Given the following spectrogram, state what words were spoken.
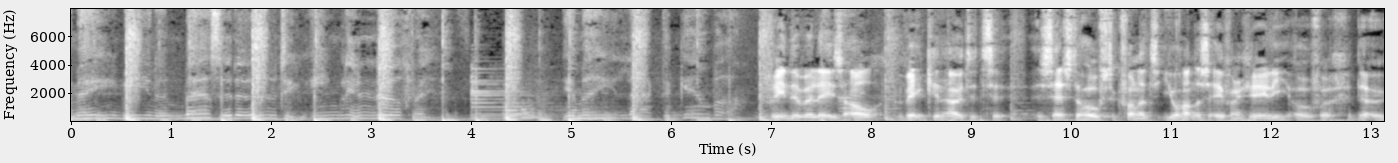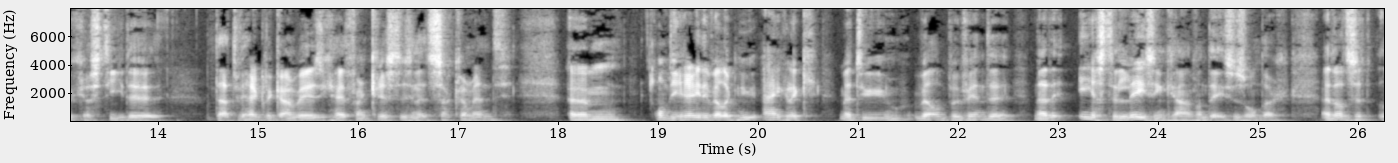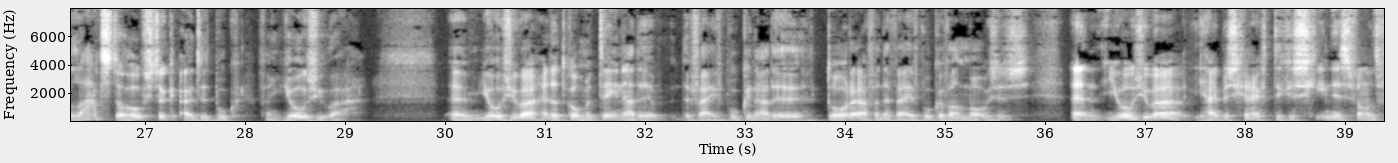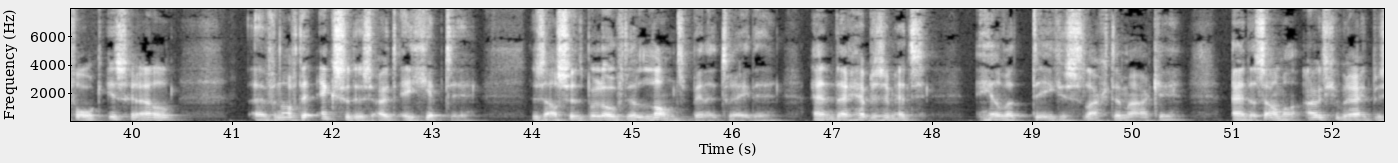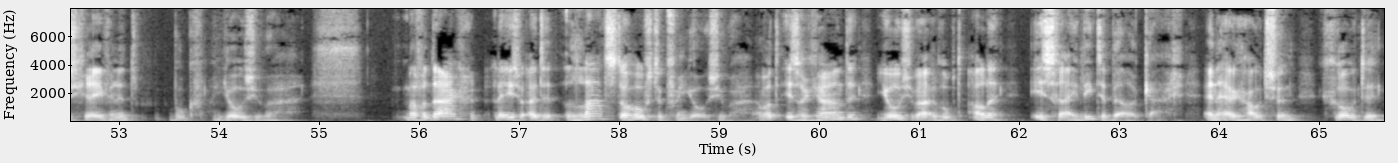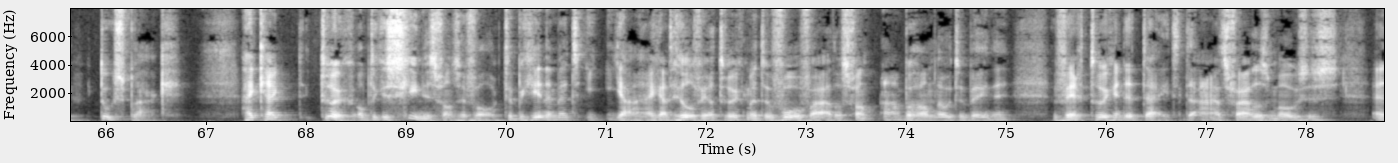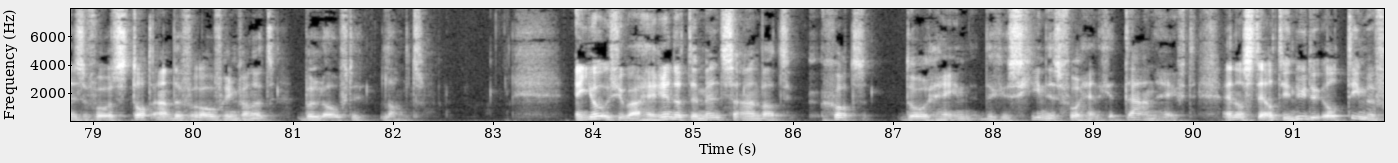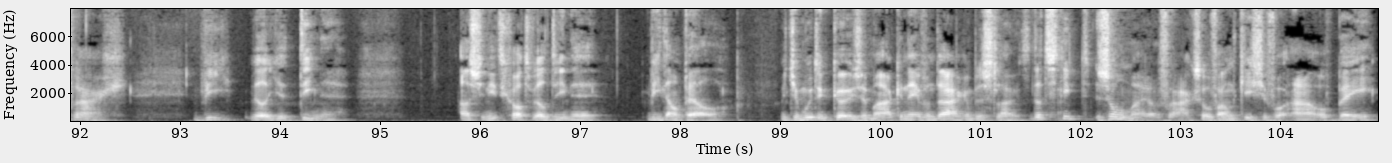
You may be an ambassador to England or France. You may like to gamble. Vrienden, we lezen al weken uit het eh, zesde hoofdstuk van het Johannesevangelie over de Eucharistie, de daadwerkelijke aanwezigheid van Christus in het sacrament. Ehm, om die reden wil ik nu eigenlijk met u wel bevinden naar de eerste lezing gaan van deze zondag. En dat is het laatste hoofdstuk uit het boek van Jozua. Um, Joshua, dat komt meteen na de, de vijf boeken, na de Torah, van de vijf boeken van Mozes. En Joshua, hij beschrijft de geschiedenis van het volk Israël uh, vanaf de Exodus uit Egypte. Dus als ze het beloofde land binnentreden. En daar hebben ze met heel wat tegenslag te maken. En dat is allemaal uitgebreid beschreven in het boek Joshua. Maar vandaag lezen we uit het laatste hoofdstuk van Jozua. En wat is er gaande? Jozua roept alle Israëlieten bij elkaar en hij houdt zijn grote toespraak. Hij kijkt terug op de geschiedenis van zijn volk. Te beginnen met, ja, hij gaat heel ver terug met de voorvaders van Abraham notabene. Ver terug in de tijd, de aartsvaders Mozes enzovoorts, tot aan de verovering van het beloofde land. En Jozua herinnert de mensen aan wat God doorheen de geschiedenis voor hen gedaan heeft. En dan stelt hij nu de ultieme vraag: wie wil je dienen? Als je niet God wil dienen, wie dan wel? Want je moet een keuze maken, neem vandaag een besluit. Dat is niet zomaar een vraag, zo van kies je voor A of B. Eh,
